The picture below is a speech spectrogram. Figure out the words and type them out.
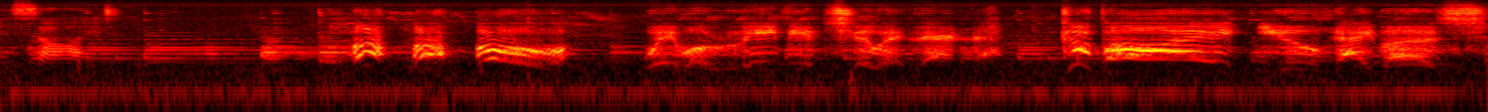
inside. We will leave you to it then. Goodbye, new neighbours.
